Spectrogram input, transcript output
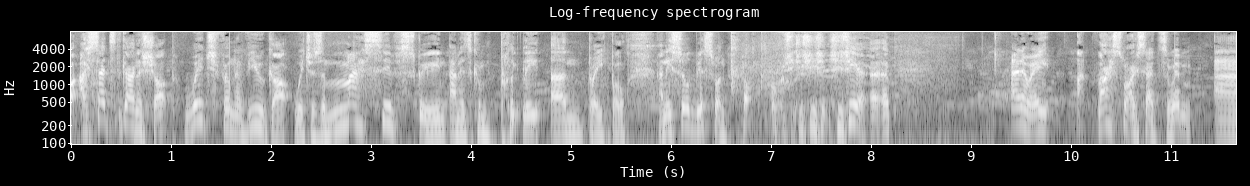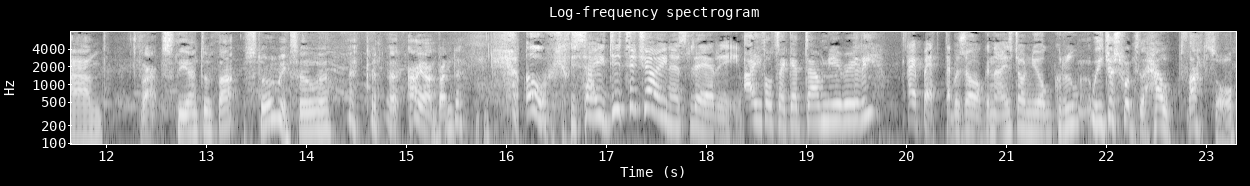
Oh, I said to the guy in the shop, which phone have you got which is a massive screen and is completely unbreakable? And he sold me this one. Oh, oh she, she, she's here. Uh, uh, anyway, that's what I said to him, and that's the end of that story. So, uh, yeah, good. Uh, hi, Aunt Brenda. Oh, you decided to join us, Larry. I thought I'd get down here early. I bet that was organised on your group. We just wanted to help, that's all.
